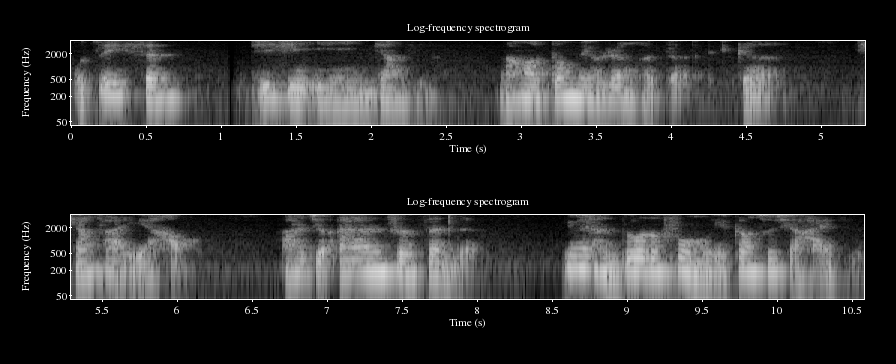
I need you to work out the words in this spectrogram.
我这一生汲汲营营这样子，然后都没有任何的一个想法也好。然后就安安分分的，因为很多的父母也告诉小孩子，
